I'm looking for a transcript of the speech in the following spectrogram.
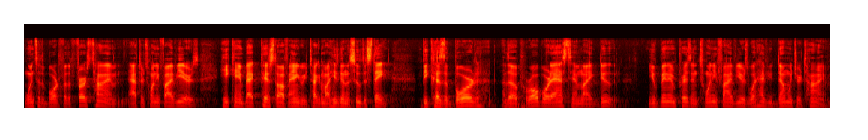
went to the board for the first time after 25 years. He came back pissed off, angry, talking about he's gonna sue the state because the board, the parole board asked him like, dude, you've been in prison 25 years, what have you done with your time?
